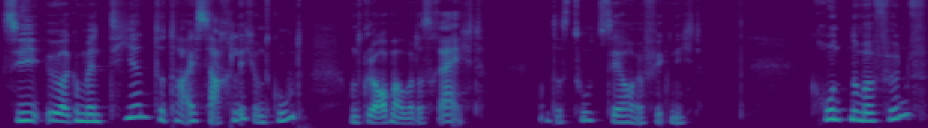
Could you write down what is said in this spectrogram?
sie argumentieren total sachlich und gut und glauben aber, das reicht. Und das tut sehr häufig nicht. Grund Nummer fünf,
